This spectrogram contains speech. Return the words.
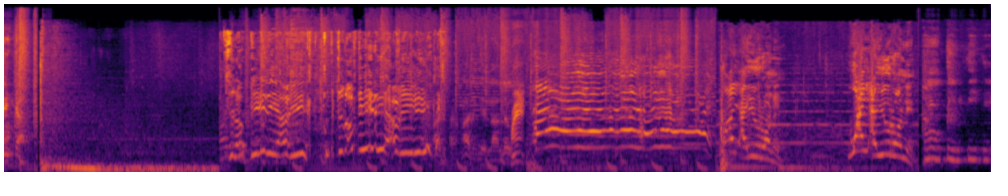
လေးကကျွန်တော်ပြေးနေရပြီကျွန်တော်ပြေးနေရပြီဟာဒီလာလို့ are you running Why are you running အဲတီတီတီ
